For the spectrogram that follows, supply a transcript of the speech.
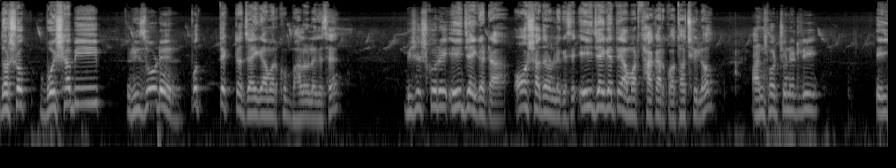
দর্শক বৈশাখী রিসোর্টের প্রত্যেকটা জায়গা আমার খুব ভালো লেগেছে। বিশেষ করে এই জায়গাটা অসাধারণ লেগেছে। এই জায়গাতে আমার থাকার কথা ছিল। আনফর্চুনেটলি এই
